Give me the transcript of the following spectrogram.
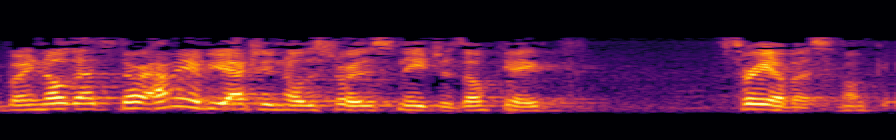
Everybody know that story? How many of you actually know the story of the Sneetches? Okay. Three of us. Okay.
